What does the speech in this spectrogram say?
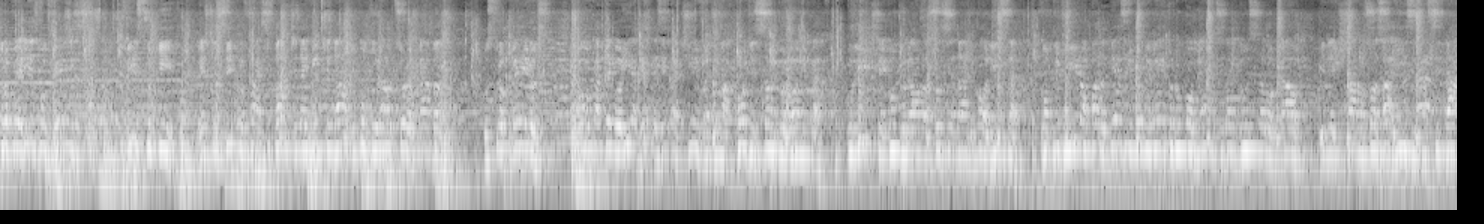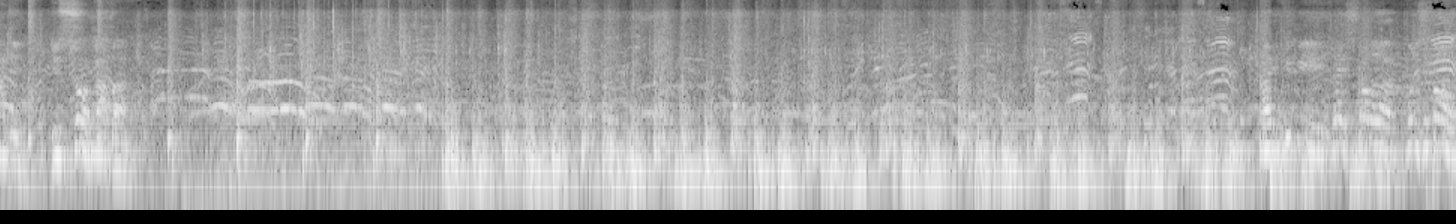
Tropeirismo fez, visto que este ciclo faz parte da identidade cultural de Sorocaba. Os tropeiros, como categoria representativa de uma condição econômica, política e cultural da sociedade paulista, contribuíram para o desenvolvimento do comércio e da indústria local e deixaram suas raízes na cidade de Sorocaba.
